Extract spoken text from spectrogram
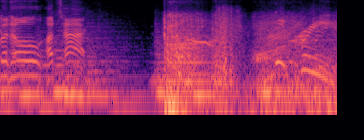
Orbital attack! Deep freeze!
